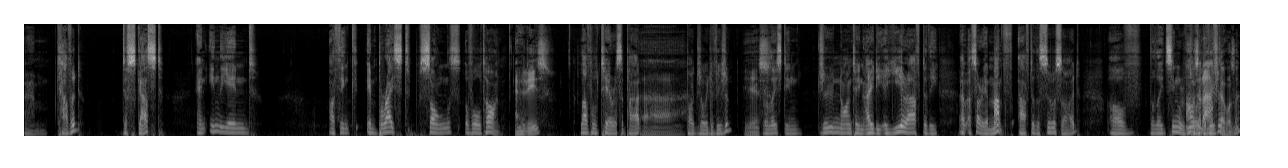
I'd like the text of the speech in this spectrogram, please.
um, covered, discussed, and in the end, I think embraced songs of all time. And it is? Love Will Tear Us Apart Ah, by Joy Division, yes. released in June 1980, a year after the, uh, uh, sorry, a month after the suicide of the lead singer of Oh, Joy was it Division. after, was it?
